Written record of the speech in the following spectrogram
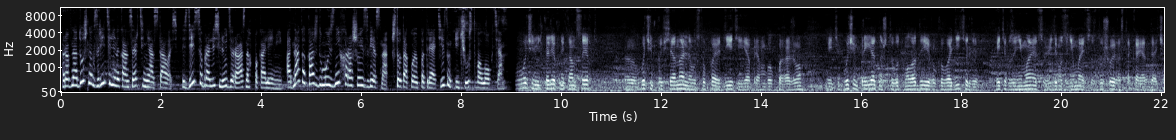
Равнодушных зрителей на концерте не осталось. Здесь собрались люди разных поколений. Однако каждому из них хорошо известно, что такое патриотизм и чувство локтя. Очень великолепный концерт. Э, очень профессионально выступают дети. Я прям был поражен этим. Очень приятно, что вот молодые руководители этим занимаются, видимо, занимаются с душой, раз такая отдача.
